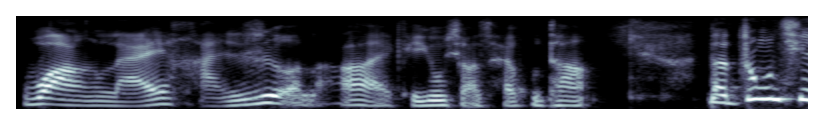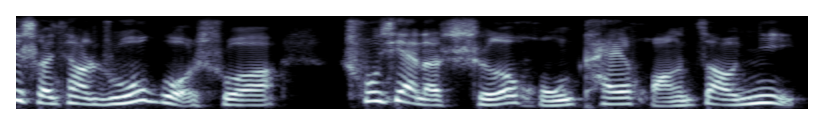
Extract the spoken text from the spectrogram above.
往来寒热了啊，可以用小柴胡汤。那中期舌象如果说出现了舌红、苔黄、燥腻，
